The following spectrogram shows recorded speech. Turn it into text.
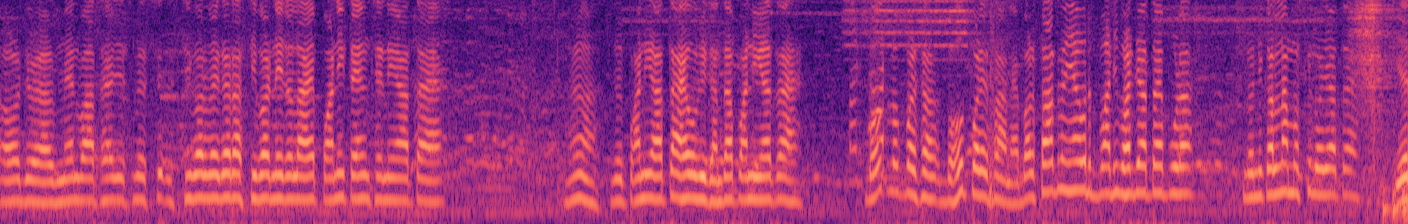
और जो है मेन बात है जिसमें सीवर वगैरह सीवर नहीं डला है, पानी टाइम से नहीं आता है। हाँ जो पानी आता है वो भी गंदा पानी आता है। बहुत लोग परेशान बहुत परेशान है। बरसात में यहाँ पर पानी भर जाता है पूरा जो निकलना मुश्किल हो जाता है। ये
